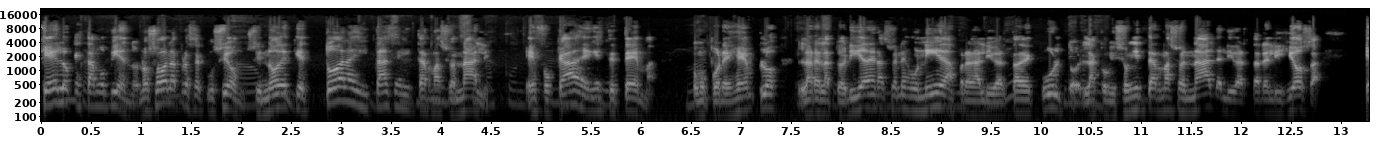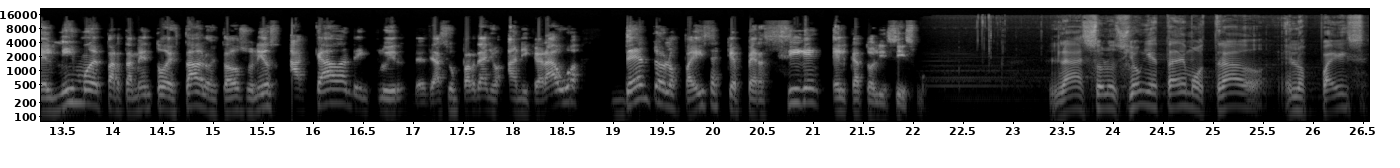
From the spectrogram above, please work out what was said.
¿qué es lo que estamos viendo? No solo la persecución, sino de que todas las instancias internacionales enfocadas en este tema, como por ejemplo la Relatoría de Naciones Unidas para la Libertad de Culto, la Comisión Internacional de Libertad Religiosa, el mismo Departamento de Estado de los Estados Unidos acaban de incluir desde hace un par de años a Nicaragua dentro de los países que persiguen el catolicismo. La solución ya está demostrado en los países.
